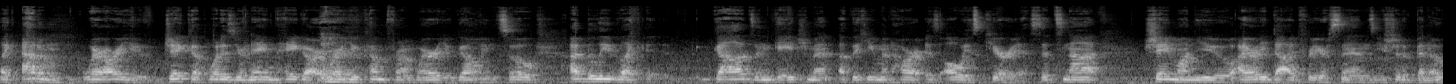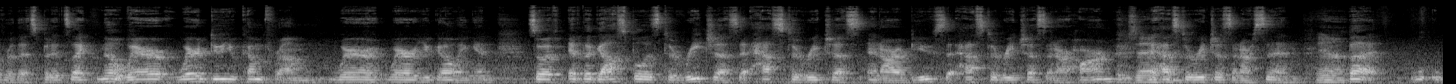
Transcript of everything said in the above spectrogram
like Adam, where are you? Jacob, what is your name? Hagar, where do you come from? Where are you going? So I believe like God's engagement of the human heart is always curious. It's not shame on you. I already died for your sins. You should have been over this. But it's like, no, where where do you come from? Where where are you going? And so if, if the gospel is to reach us, it has to reach us in our abuse. It has to reach us in our harm. Exactly. It has to reach us in our sin. Yeah. But w-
